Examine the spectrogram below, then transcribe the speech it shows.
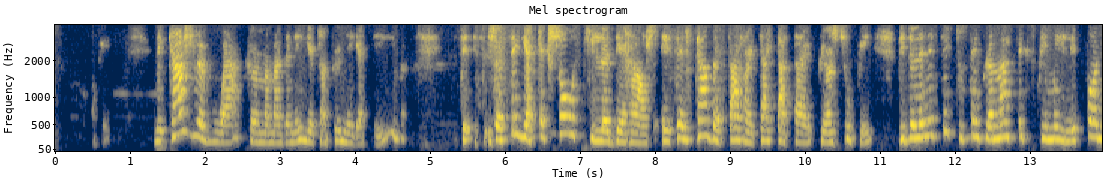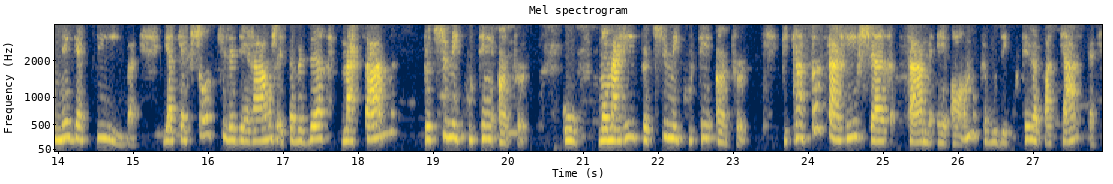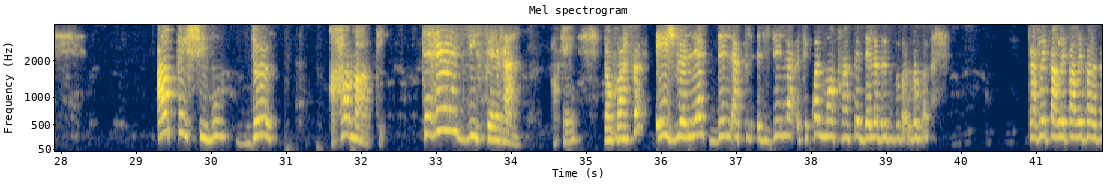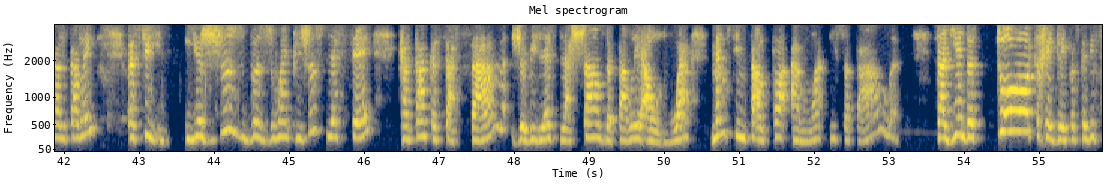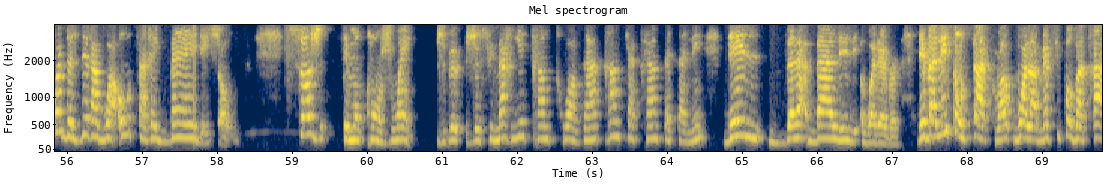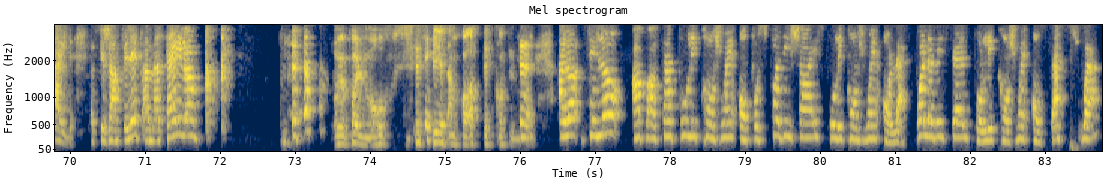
Mais quand je le vois qu'à un moment donné, il est un peu négatif, je sais, il y a quelque chose qui le dérange. Et c'est le temps de faire un tête-à-tête, puis un souper, puis de le laisser tout simplement s'exprimer. Il n'est pas négatif. Il y a quelque chose qui le dérange et ça veut dire, ma femme, peux-tu m'écouter un peu? Ou mon mari, peux-tu m'écouter un peu? Puis quand ça, ça arrive, chères femmes et hommes, que vous écoutez le podcast, empêchez-vous de commenter. Très différent. OK? Donc, comme ça, et je le laisse dès la, c'est quoi le mot en français? La- parler, parler, parler, parler, parler, parce qu'il il y a juste besoin, puis juste le fait qu'en tant que sa femme, je lui laisse la chance de parler à haute voix, même s'il ne parle pas à moi, il se parle. Ça vient de tout régler, parce que des fois, de le dire à voix haute, ça règle bien des choses. Ça, c'est mon conjoint. Je, veux, je suis mariée 33 ans, 34 ans cette année. Déballer, whatever. Déballer son sac. Voilà, merci pour votre aide. Parce que Jean-Philippe, un matin, là, Je veux pas le mot. J'essayais de voir c'était quoi mot. Alors, c'est là, en passant, pour les conjoints, on ne pose pas des chaises. Pour les conjoints, on ne lave pas la vaisselle. Pour les conjoints, on s'assoit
